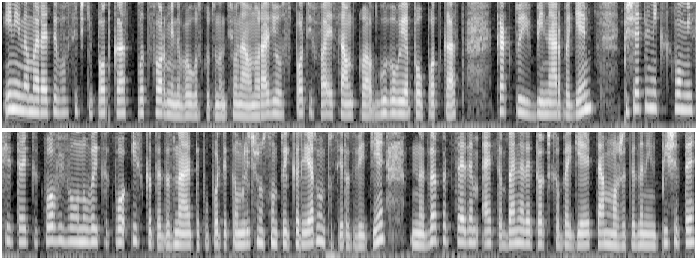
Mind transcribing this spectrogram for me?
и ни намерете във всички подкаст платформи на Българското национално радио, Spotify, SoundCloud, Google и Apple Podcast, както и в BinarBG. Пишете ни какво мислите, какво ви вълнува и какво искате да знаете по пътя към личностното и кариерното си развитие на 257.bnr.bg. Там можете да ни пишете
